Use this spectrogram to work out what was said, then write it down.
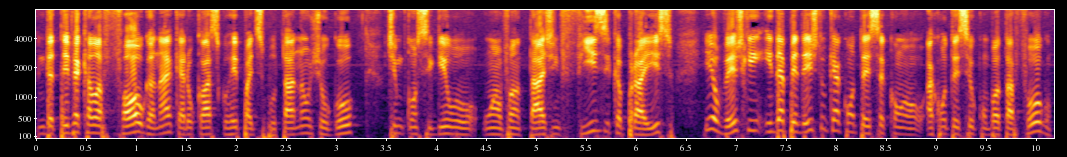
ainda teve aquela folga, né, que era o Clássico Rei para disputar, não jogou, o time conseguiu uma vantagem física para isso, e eu vejo que independente do que aconteça com, aconteceu com o Botafogo,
